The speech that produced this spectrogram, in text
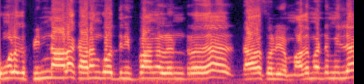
உங்களுக்கு பின்னால் கரங்கோத்து நிற்பாங்கன்றதை நாங்கள் சொல்லிடுவோம் அது மட்டும் இல்லை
